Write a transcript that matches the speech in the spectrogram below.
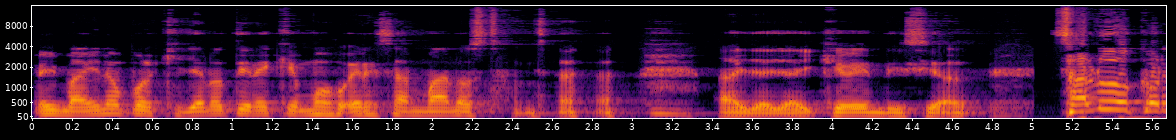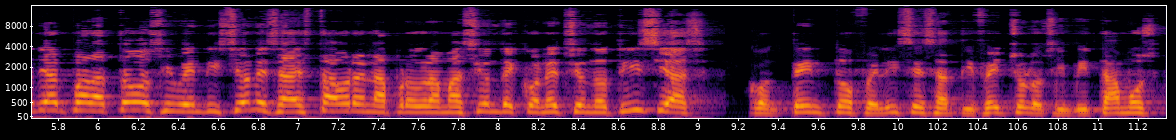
Me imagino porque ya no tiene que mover esas manos. ay, ay, ay, qué bendición. Saludo cordial para todos y bendiciones a esta hora en la programación de Conexión Noticias. Contento, felices, satisfechos, los invitamos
